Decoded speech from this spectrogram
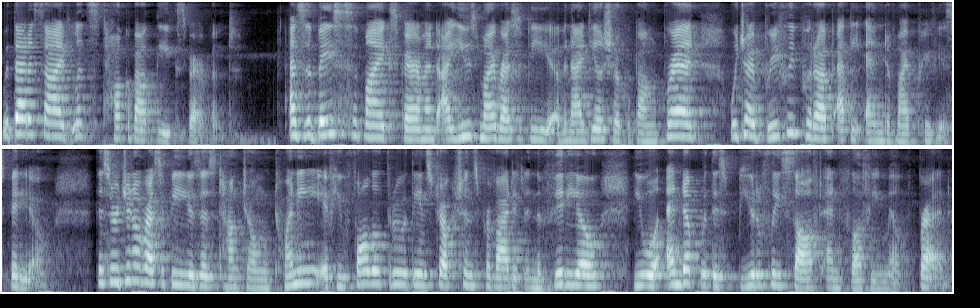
With that aside, let's talk about the experiment. As the basis of my experiment, I used my recipe of an ideal shokupan bread, which I briefly put up at the end of my previous video. This original recipe uses tangzhong 20. If you follow through with the instructions provided in the video, you will end up with this beautifully soft and fluffy milk bread.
